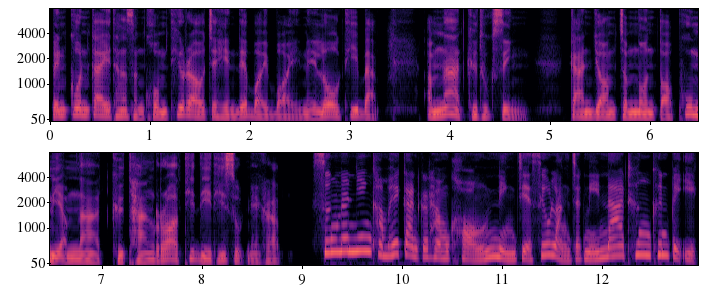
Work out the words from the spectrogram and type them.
เป็นนกลไกทางสังคมที่เราจะเห็นได้บ่อยๆ ในโลกที่แบบอำนาจคือทุกสิ่ง การยอมจำนนต่อผู้มีอำนาจคือทางรอดที่ดีที่สุดไงครับ ซึ่งนั่นยิ่งทำให้การกระทำของหนิงเจียซิ่วหลังจากนี้น่าทึ่งขึ้นไปอีก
